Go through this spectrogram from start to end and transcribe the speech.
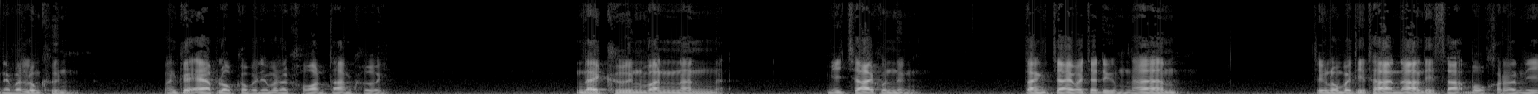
ในวันรุ่งขึ้น มันก็แอบหลบเข้าไปในบรรครตามเคย ในคืนวันนั้น มีชายคนหนึ่ง ตั้งใจว่าจะดื่มน้ำจึงลงไปที่ท่าน้ำที่สระโบกรณี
